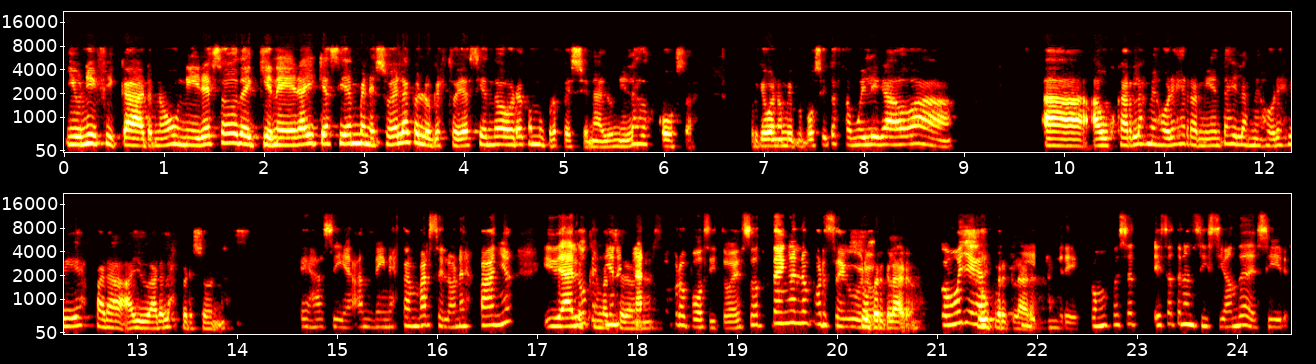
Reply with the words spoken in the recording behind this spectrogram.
y unificar, ¿no? Unir eso de quién era y qué hacía en Venezuela con lo que estoy haciendo ahora como profesional, unir las dos cosas. Porque, bueno, mi propósito está muy ligado a, a, buscar las mejores herramientas y las mejores vías para ayudar a las personas. Es así, Andreina está en Barcelona, España, y de algo que tiene claro su propósito, eso ténganlo por seguro. Súper claro. ¿Cómo llegaste claro. André? ¿Cómo fue esa, esa transición de decir,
